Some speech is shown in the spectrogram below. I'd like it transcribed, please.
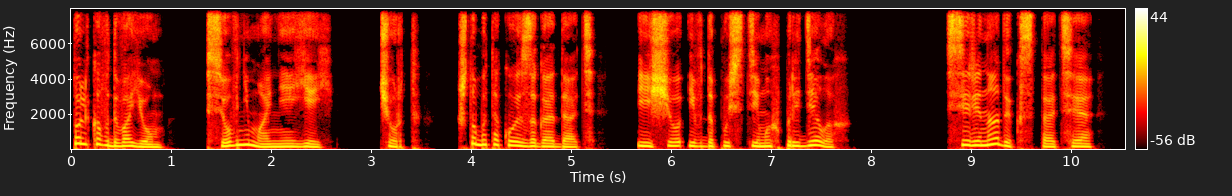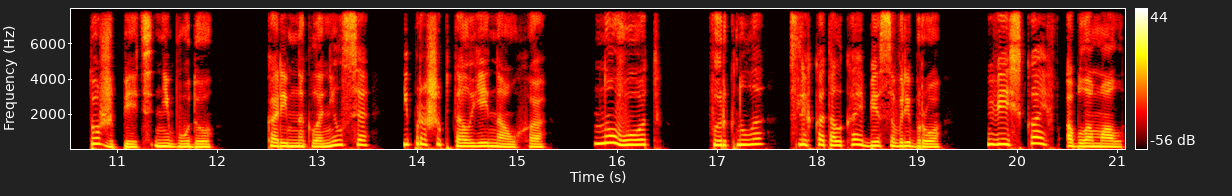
Только вдвоем. Все внимание ей. Черт, чтобы такое загадать. И еще и в допустимых пределах. Серенады, кстати, тоже петь не буду. Карим наклонился и прошептал ей на ухо. «Ну вот», фыркнула, слегка толкая беса в ребро. «Весь кайф обломал».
